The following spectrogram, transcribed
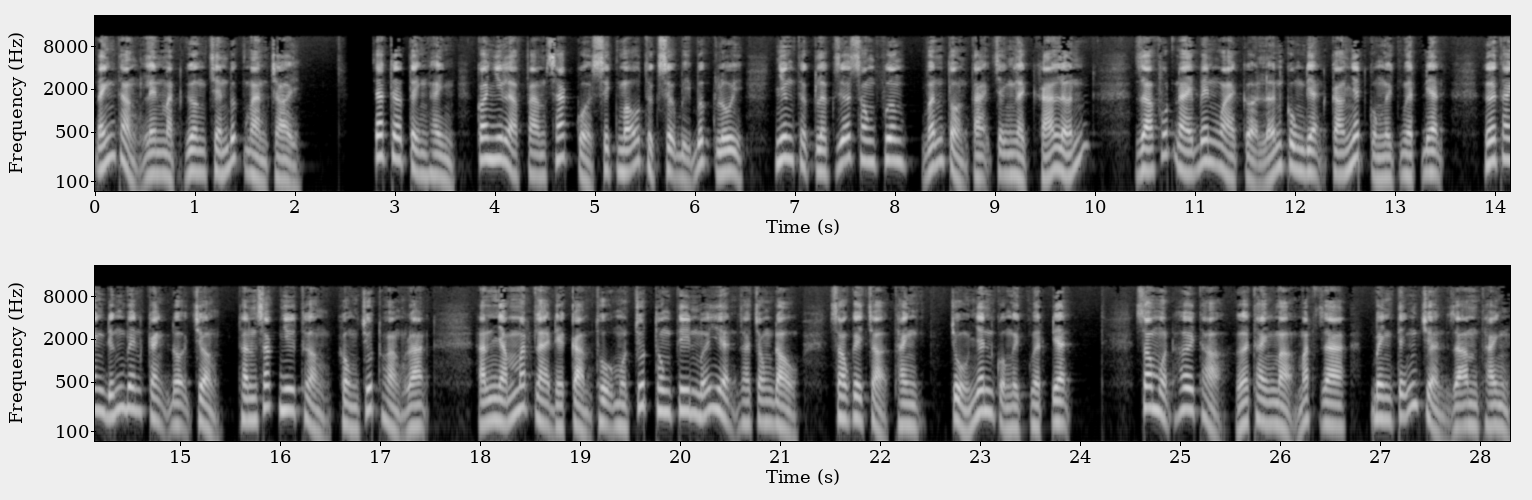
đánh thẳng lên mặt gương trên bức màn trời. Xét theo tình hình, coi như là phàm sắc của xích mẫu thực sự bị bức lui, nhưng thực lực giữa song phương vẫn tồn tại chênh lệch khá lớn. Giờ phút này bên ngoài cửa lớn cung điện cao nhất của nghịch nguyệt điện, hứa thanh đứng bên cạnh đội trưởng, thân sắc như thường, không chút hoảng loạn. Hắn nhắm mắt lại để cảm thụ một chút thông tin mới hiện ra trong đầu, sau khi trở thành chủ nhân của nghịch nguyệt điện. Sau một hơi thở, hứa thanh mở mắt ra, bình tĩnh chuyển ra âm thanh.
